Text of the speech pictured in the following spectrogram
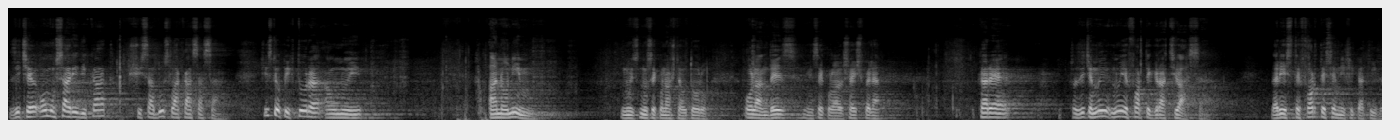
zice, omul s-a ridicat și s-a dus la casa sa. Și este o pictură a unui anonim, nu, nu se cunoaște autorul, olandez din secolul al XVI-lea, care, să zicem, nu, nu e foarte grațioasă, dar este foarte semnificativă.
